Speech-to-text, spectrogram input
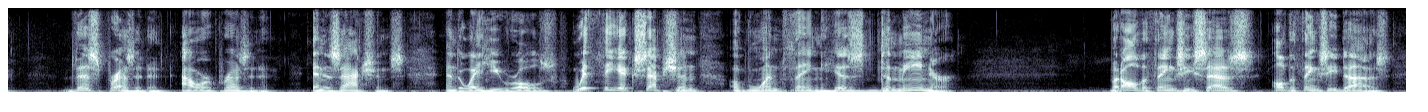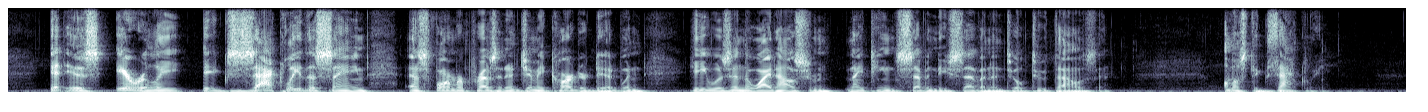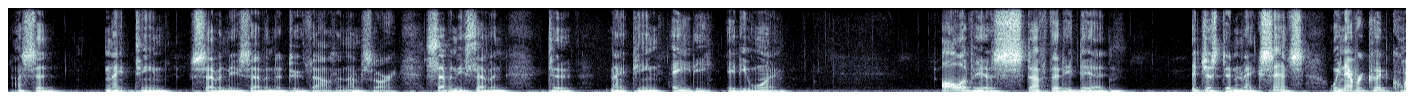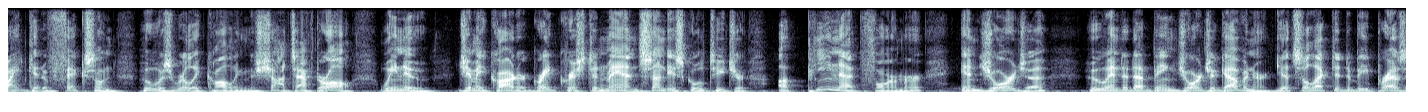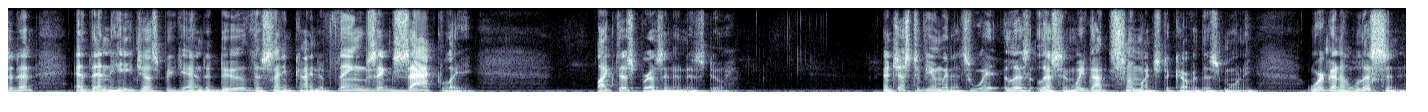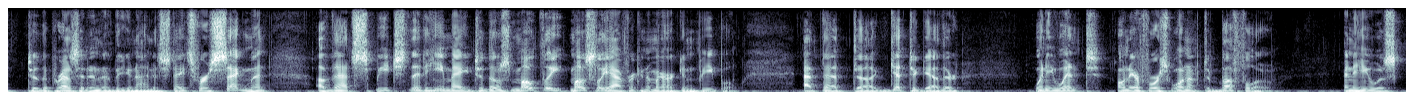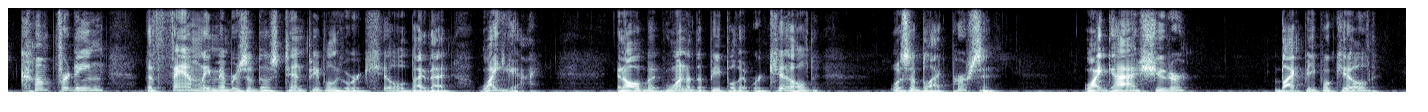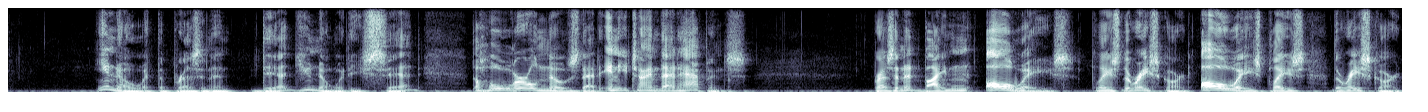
This president, our president, and his actions and the way he rolls, with the exception of one thing his demeanor. But all the things he says, all the things he does, it is eerily exactly the same as former President Jimmy Carter did when he was in the White House from 1977 until 2000. Almost exactly. I said 1977 to 2000. I'm sorry. 77 to 1980, 81 all of his stuff that he did, it just didn't make sense. We never could quite get a fix on who was really calling the shots. After all, we knew Jimmy Carter, great Christian man, Sunday school teacher, a peanut farmer in Georgia who ended up being Georgia governor, gets elected to be president, and then he just began to do the same kind of things exactly like this president is doing. In just a few minutes, we, listen, we've got so much to cover this morning. We're going to listen to the President of the United States for a segment of that speech that he made to those mostly, mostly African American people at that uh, get together when he went on Air Force One up to Buffalo. And he was comforting the family members of those 10 people who were killed by that white guy. And all but one of the people that were killed was a black person. White guy, shooter, black people killed. You know what the president did. You know what he said. The whole world knows that anytime that happens. President Biden always plays the race card, always plays the race card.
